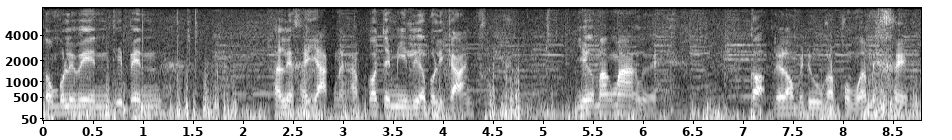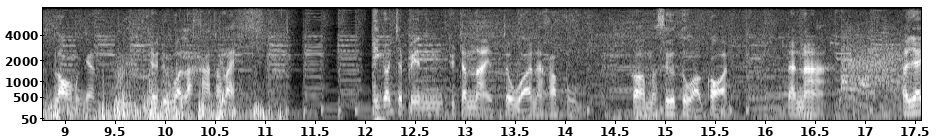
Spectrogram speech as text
ตรงบริเวณที่เป็นทะเลคายักนะครับ ก็จะมีเรือบริการเยอะมากๆเลย ก็เดี๋ยวลองไปดูครับผมก็ไม่เคยลองเหมือนกัน เดี๋ยวดูว่าราคาเท่าไหร่ นี่ก็จะเป็นจุดจำหน่ายตั๋วนะครับผมก็มาซื้อตั๋วก่อนด้านหน้า ระยะ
